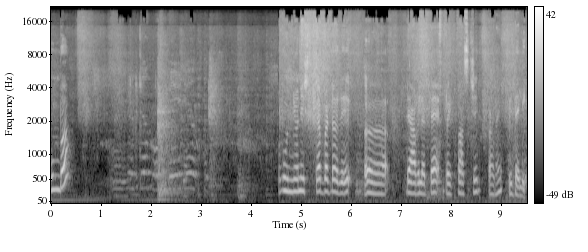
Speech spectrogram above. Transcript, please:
മുമ്പ് കുഞ്ഞുന് ഇഷ്ടപ്പെട്ട ഒരു രാവിലത്തെ ബ്രേക്ക്ഫാസ്റ്റ് ആണ് ഇഡലി.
